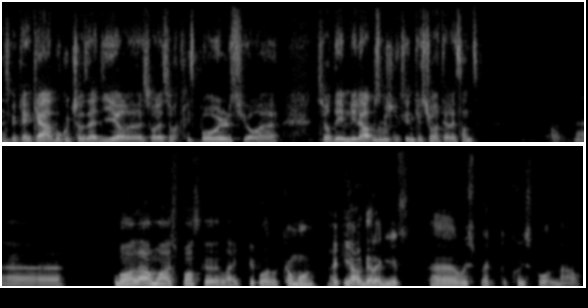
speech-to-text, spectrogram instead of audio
Est-ce que quelqu'un a beaucoup de choses à dire euh, sur, sur Chris Paul, sur, euh, sur Dame Lillard? Parce que je trouve que c'est une question intéressante. Euh, bon, là, moi, je pense que, like, people, come on. Like, y'all gotta give uh, respect to Chris Paul now.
